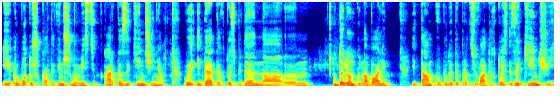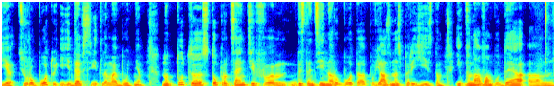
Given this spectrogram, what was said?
і роботу шукати в іншому місці. Карта закінчення. Ви йдете, хтось піде на ем, удаленку на балі. І там ви будете працювати. Хтось закінчує цю роботу і йде в світле майбутнє. Ну тут е, 100% ем, дистанційна робота пов'язана з переїздом, і вона вам буде ем,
